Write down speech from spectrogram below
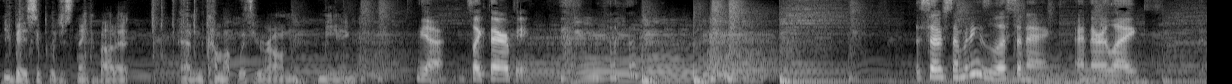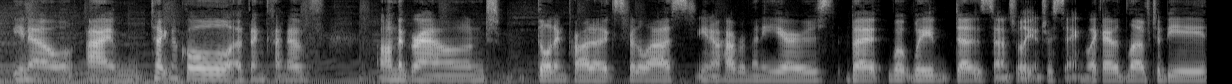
You basically just think about it and come up with your own meaning. Yeah, it's like therapy. so if somebody's listening and they're like, you know, I'm technical. I've been kind of on the ground building products for the last, you know, however many years. But what Wade does sounds really interesting. Like I would love to be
